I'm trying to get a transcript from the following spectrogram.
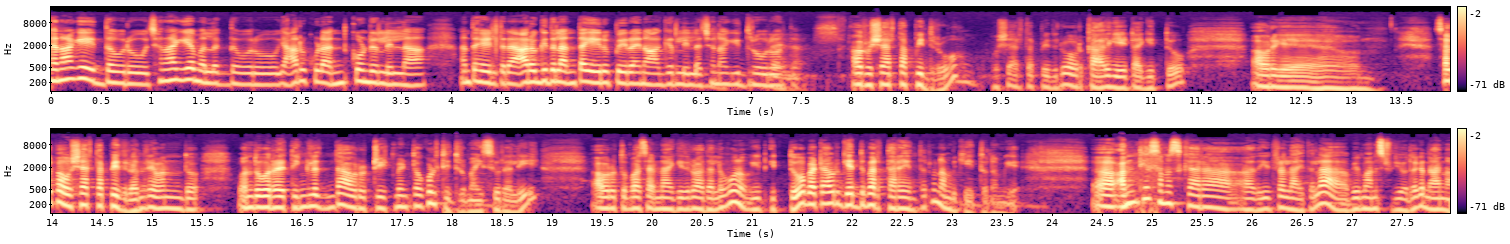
ಚೆನ್ನಾಗೇ ಇದ್ದವರು ಚೆನ್ನಾಗೇ ಮಲಗಿದವರು ಯಾರು ಕೂಡ ಅಂದ್ಕೊಂಡಿರಲಿಲ್ಲ ಅಂತ ಹೇಳ್ತಾರೆ? ಆರೋಗ್ಯದಲ್ಲಿ ಅಂತ ಏರುಪೇರು ಏನೋ ಆಗಿರಲಿಲ್ಲ ಚೆನ್ನಾಗಿದ್ರು ಅವರು. ಅಂತ ಅವ್ರು ಹುಷಾರು ತಪ್ಪಿದ್ರು. ಹುಷಾರು ತಪ್ಪಿದ್ರು. ಅವ್ರ ಕಾಲಿಗೆ ಏಟಾಗಿತ್ತು. ಅವ್ರಿಗೆ ಸ್ವಲ್ಪ ಹುಷಾರು ತಪ್ಪಿದ್ರು. ಅಂದರೆ ಒಂದು ಒಂದೂವರೆ ತಿಂಗಳಿಂದ ಅವರು ಟ್ರೀಟ್ಮೆಂಟ್ ತೊಗೊಳ್ತಿದ್ರು ಮೈಸೂರಲ್ಲಿ. ಅವರು ತುಂಬ ಸಣ್ಣ ಆಗಿದ್ರು ಅದೆಲ್ಲವೂ ಇತ್ತು. ಬಟ್ ಅವ್ರು ಗೆದ್ದು ಬರ್ತಾರೆ ಅಂತಲೂ ನಂಬಿಕೆ ಇತ್ತು ನಮಗೆ. ಅಂತ್ಯ ಸಂಸ್ಕಾರ ಇದ್ರಲ್ಲಿ ಆಯ್ತಲ್ಲ ಅಭಿಮಾನ ಸ್ಟುಡಿಯೋದಾಗ ನಾನು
